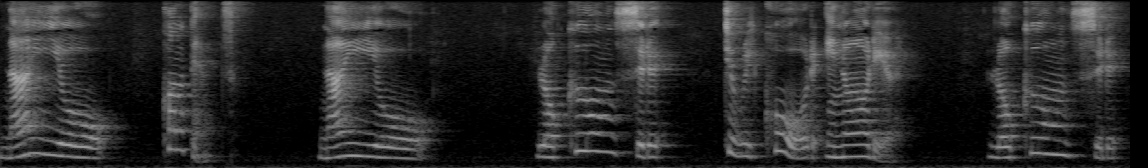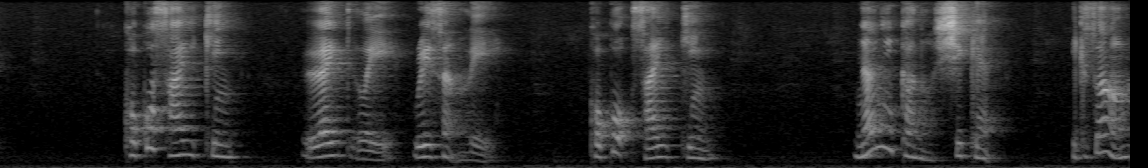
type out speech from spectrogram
内容 contents 内容録音する to record in audio 録音するここ最近 lately, recently ここ最近何かの試験 exam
